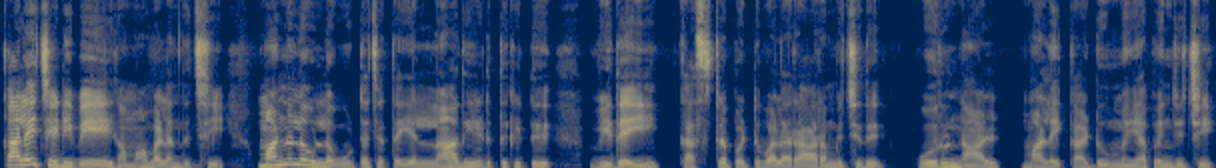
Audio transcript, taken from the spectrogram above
களைச்செடி வேகமா வளர்ந்துச்சு. மண்ணுல உள்ள ஊட்டச்சத்தை எல்லாம் அது எடுத்துக்கிட்டு விதை கஷ்டப்பட்டு வளர ஆரம்பிச்சுது. ஒரு நாள் மழை கடுமையா பெஞ்சிச்சு.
